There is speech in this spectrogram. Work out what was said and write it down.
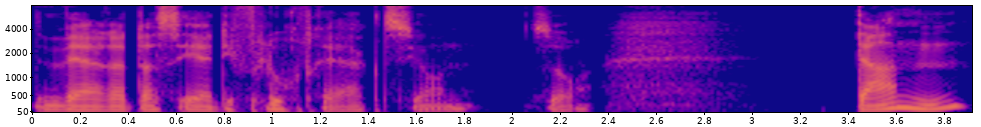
wäre das eher die Fluchtreaktion. So. Dann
